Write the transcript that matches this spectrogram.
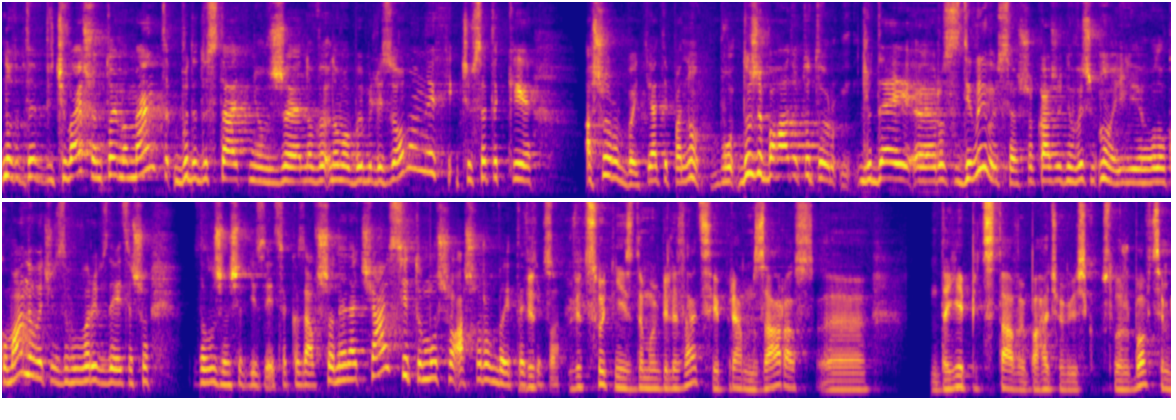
ну тобто ти відчуваєш, що на той момент буде достатньо вже ново- новомобілізованих, чи все-таки. А що робити? Я типа, ну бо дуже багато тут людей е, розділилося, що кажуть, ну ви ж ну і головкомандувач заговорив, здається, що Залужин ще здається, казав, що не на часі, тому що а що робити? Від, Типа, відсутність демобілізації прямо зараз е, дає підстави багатьом військовослужбовцям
